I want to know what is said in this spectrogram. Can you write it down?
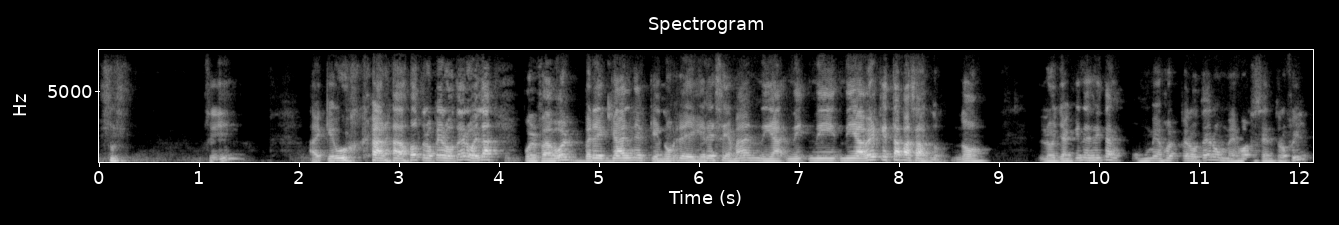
¿Sí? Hay que buscar a otro pelotero, ¿verdad? Por favor, Brett Gardner que no regrese más ni a, ni, ni, a ver qué está pasando. No. Los Yankees necesitan un mejor pelotero, un mejor centrofil.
